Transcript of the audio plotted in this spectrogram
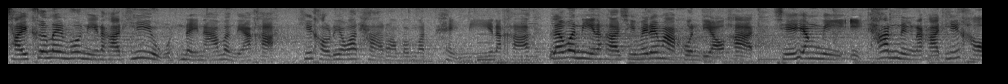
ใช้เครื่องเล่นพวกนี้นะคะ ที่อยู่ในน้ำแบบนี้ค่ะที่เขาเรียกว่าทาราบำบัดแห่งนี้นะคะ และวันนี้นะคะชีไม่ได้มาคนเดียวค่ะ ชียังมีอีกท่านหนึ่งนะคะ ที่เขา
